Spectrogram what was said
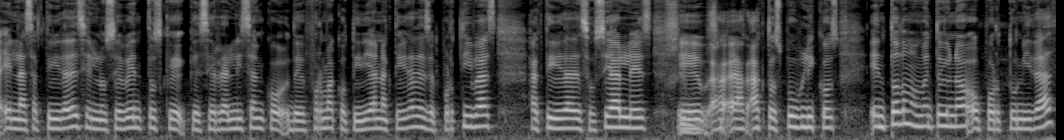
en las actividades y en los eventos que, que se realizan de forma cotidiana, actividades deportivas, actividades sociales, eh, actos públicos. En todo momento hay una oportunidad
